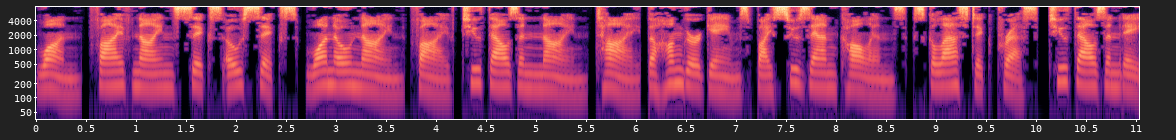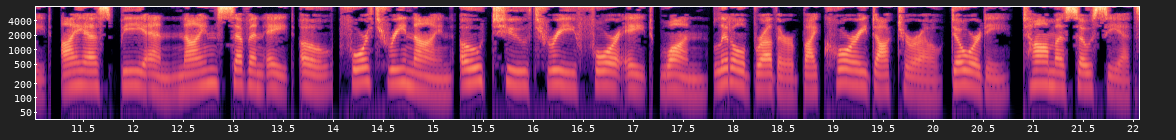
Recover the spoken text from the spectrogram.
978-1-59606-109-5 2009 Tie The Hunger Games by Suzanne Collins. Scholastic Press, 2008, ISBN 978 0 439 02348 Little Brother by Cor Cory Doctorow Doherty, Tom Associates,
